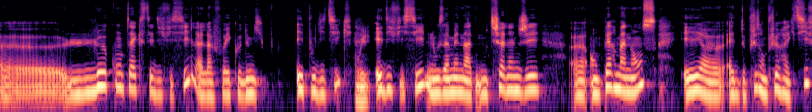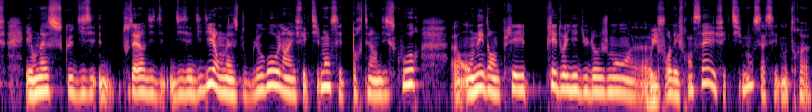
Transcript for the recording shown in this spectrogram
euh, le contexte est difficile, à la fois économique et politique est difficile, nous amène à nous challenger euh, en permanence et euh, être de plus en plus réactif. Et on a ce que disait, tout à l'heure disait Didier, on a ce double rôle, hein, effectivement, c'est de porter un discours. Euh, on est dans le plaidoyer du logement pour les Français, effectivement, ça c'est notre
